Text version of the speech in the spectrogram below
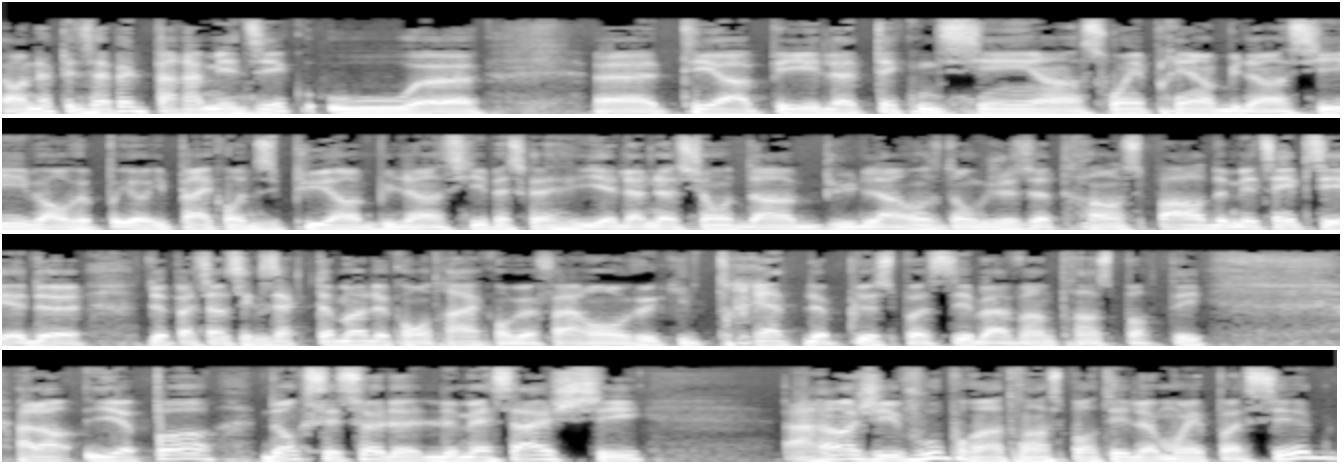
on appelle s'appelle paramédic ou euh, euh TAP, le technicien en soins préambulanciers. On veut, il paraît qu'on dit plus ambulancier parce qu'il y a la notion d'ambulance, donc juste de transport de médecins, de, de patients. C'est exactement le contraire qu'on veut faire. On veut qu'ils traitent le plus possible avant de transporter. Alors il y a pas, donc c'est ça le, le message, c'est Arrangez-vous pour en transporter le moins possible.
